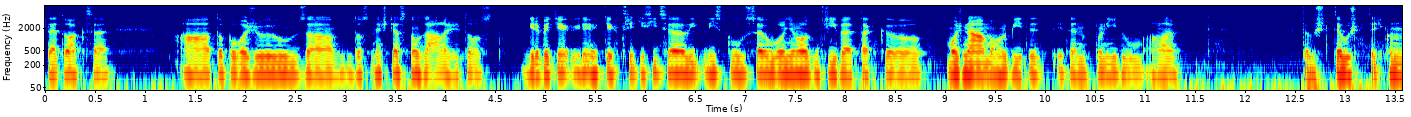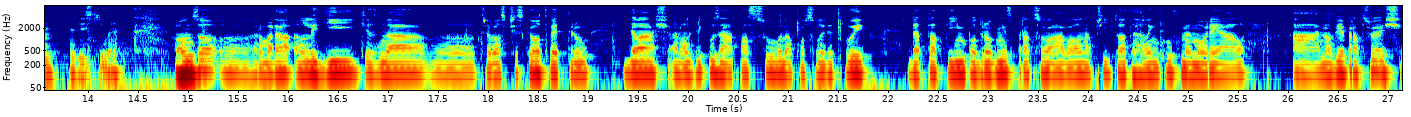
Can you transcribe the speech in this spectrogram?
této akce a to považuji za dost nešťastnou záležitost. Kdyby těch, těch tři tisíce lístků se uvolnilo dříve, tak uh, možná mohl být i, i ten plný dům, ale to už, to už teď nezjistíme. Honzo, uh, hromada lidí tě zná uh, třeba z českého Twitteru, ty děláš analytiku zápasu, naposledy tvůj data tým podrobně zpracovával například Helinkův memoriál a nově pracuješ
